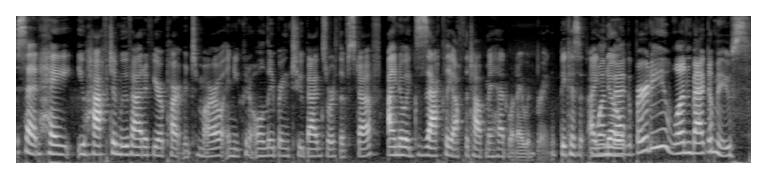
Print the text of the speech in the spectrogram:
said, hey, you have to move out of your apartment tomorrow and you can only bring two bags worth of stuff, I know exactly off the top of my head what I would bring because I one know. bag of birdie, one bag of moose.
